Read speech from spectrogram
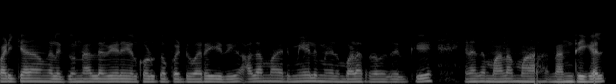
படிக்காதவங்களுக்கு நல்ல வேலைகள் கொடுக்கப்பட்டு வருகிறது. அதை மாதிரி மேலும் மேலும் வளர்வதற்கு எனது மனமா நன்றிகள்.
